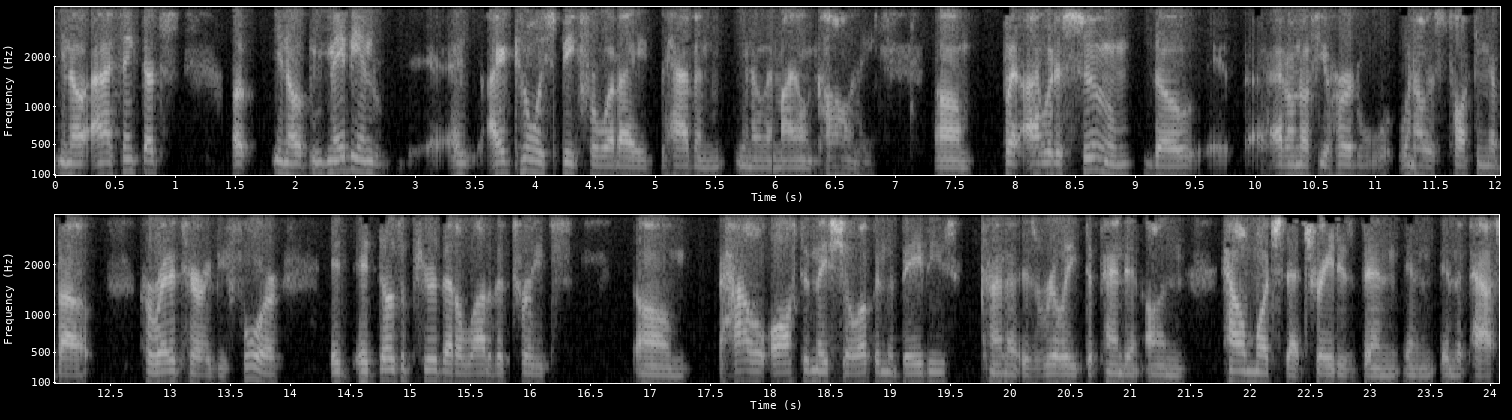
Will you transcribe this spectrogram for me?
you know, and I think that's, uh, you know, maybe in, I can only speak for what I have in, you know, in my own colony. Um, but I would assume, though, I don't know if you heard when I was talking about hereditary before, it, it does appear that a lot of the traits, um, how often they show up in the babies, kind of is really dependent on how much that trait has been in in the past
